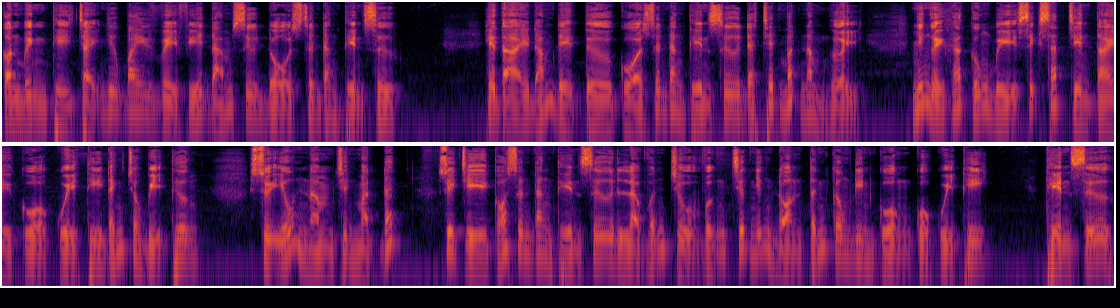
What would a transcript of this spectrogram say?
còn mình thì chạy như bay về phía đám sư đồ Sơn Đăng Thiền Sư. Hiện tại đám đệ tử của Sơn Đăng Thiền Sư đã chết mất 5 người. Những người khác cũng bị xích sắt trên tay của quỷ thi đánh cho bị thương. Suy yếu nằm trên mặt đất, duy chỉ có Sơn Đăng Thiền Sư là vẫn chủ vững trước những đòn tấn công điên cuồng của quỷ thi. Thiền Sư,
